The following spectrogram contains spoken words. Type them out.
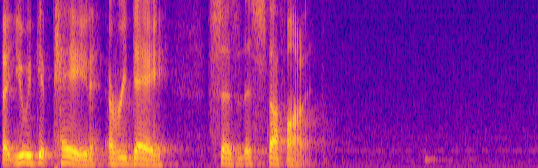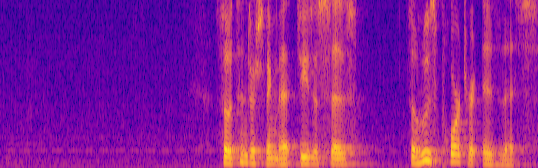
that you would get paid every day says this stuff on it. So it's interesting that Jesus says, So whose portrait is this?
